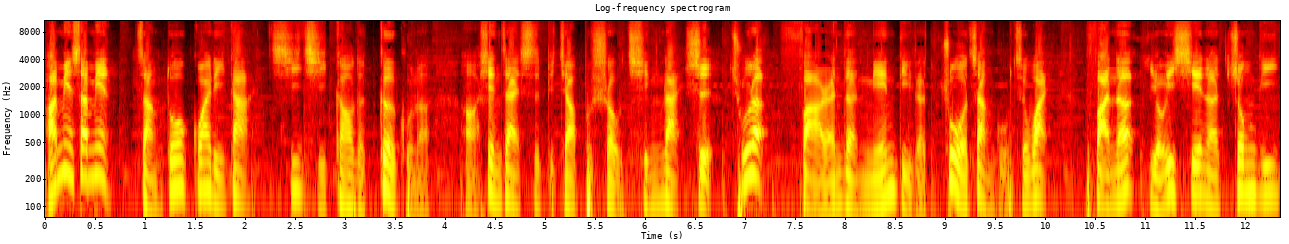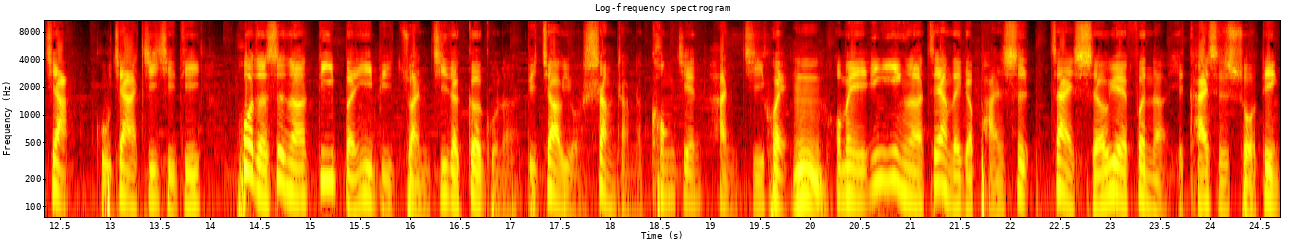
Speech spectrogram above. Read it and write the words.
盘面上面涨多乖离大、极其高的个股呢，啊，现在是比较不受青睐，是除了法人的年底的做账股之外，反而有一些呢中低价股价极其低，或者是呢低本益比转机的个股呢，比较有上涨的空间和机会。嗯，我们也因应了这样的一个盘势，在十二月份呢也开始锁定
